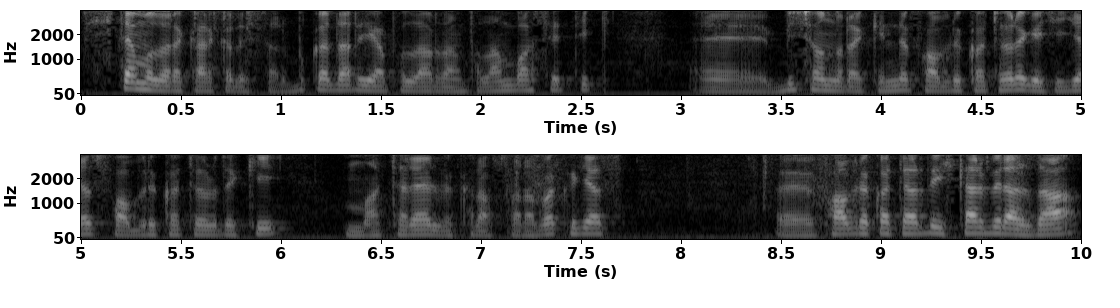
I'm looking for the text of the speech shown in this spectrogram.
Sistem olarak arkadaşlar bu kadar yapılardan falan bahsettik. Ee, bir sonrakinde fabrikatöre geçeceğiz. Fabrikatördeki materyal ve craftlara bakacağız. Ee, fabrikatörde işler biraz daha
